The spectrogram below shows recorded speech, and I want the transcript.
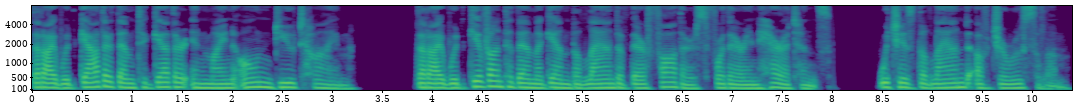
that I would gather them together in mine own due time, that I would give unto them again the land of their fathers for their inheritance, which is the land of Jerusalem,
